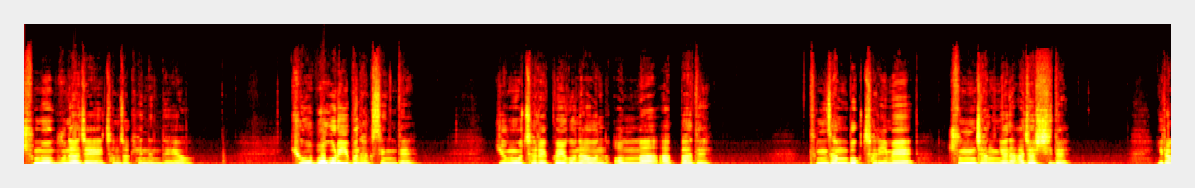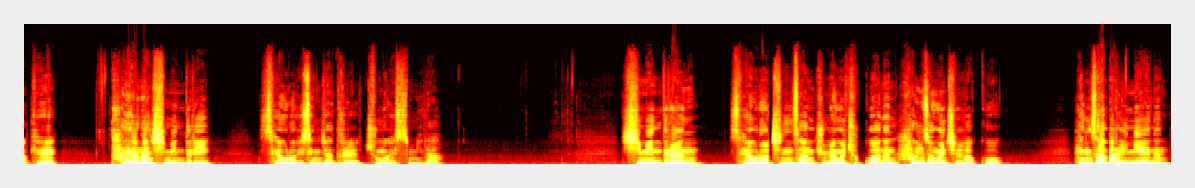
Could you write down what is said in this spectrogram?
추모 문화제에 참석했는데요. 교복을 입은 학생들, 유모차를 끌고 나온 엄마 아빠들, 등산복 차림의 중장년 아저씨들, 이렇게 다양한 시민들이 세월호 희생자들을 추모했습니다. 시민들은 세월호 진상 규명을 촉구하는 함성을 질렀고 행사 말미에는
